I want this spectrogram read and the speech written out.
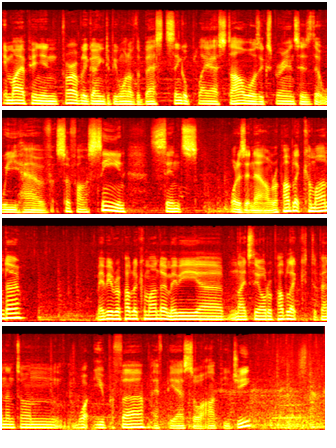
in my opinion, probably going to be one of the best single-player Star Wars experiences that we have so far seen since, what is it now, Republic Commando? Maybe Republic Commando, maybe uh, Knights of the Old Republic, dependent on what you prefer, FPS or RPG.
